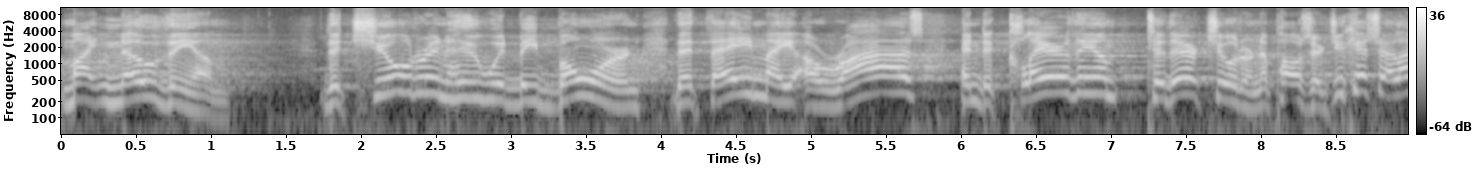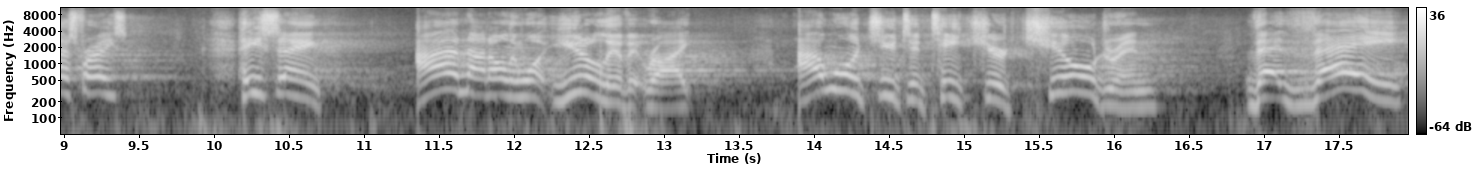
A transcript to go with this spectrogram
might know them the children who would be born, that they may arise and declare them to their children. Now, pause there. Did you catch that last phrase? He's saying, I not only want you to live it right, I want you to teach your children that they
